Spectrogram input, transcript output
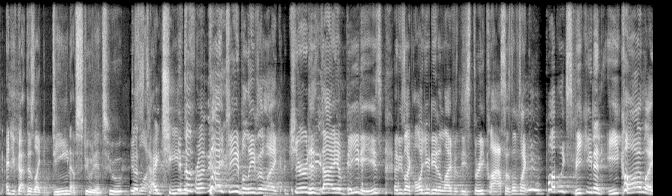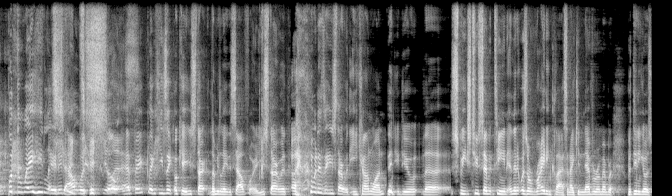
And you've got this like dean of students who Does like, Tai Chi in the front. Tai Chi believes it like cured his diabetes. And he's like, all you need in life is these three classes. I was like, public speaking and econ? Like, But the way he laid it out was so epic. Like he's like, okay, you start. Let me lay this out for you. You start with uh, what is it? You start with econ one, then you do the speech two seventeen, and then it was a writing class, and I can never remember. But then he goes,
